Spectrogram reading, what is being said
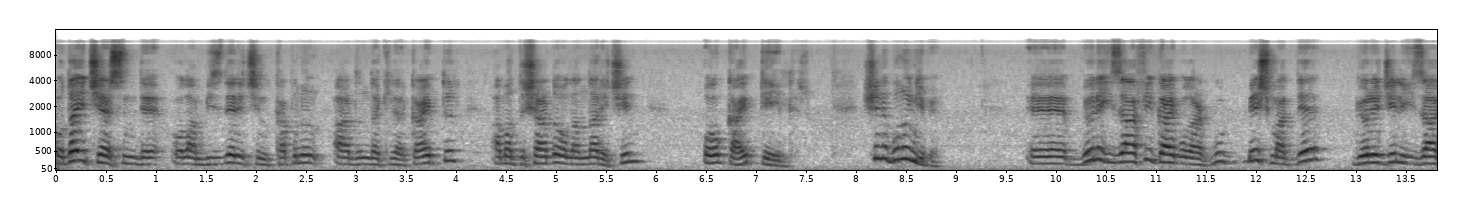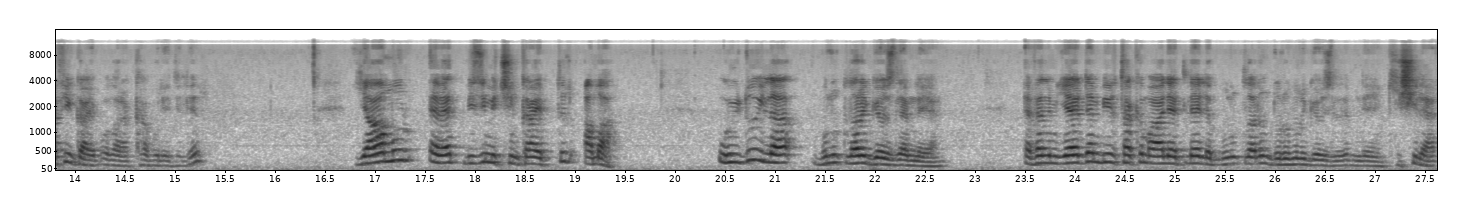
oda içerisinde olan bizler için kapının ardındakiler kayıptır ama dışarıda olanlar için o kayıp değildir. Şimdi bunun gibi e, böyle izafi gayb olarak bu beş madde göreceli izafi gayb olarak kabul edilir. Yağmur evet bizim için kayıptır ama uyduyla bulutları gözlemleyen, efendim yerden bir takım aletlerle bulutların durumunu gözlemleyen kişiler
